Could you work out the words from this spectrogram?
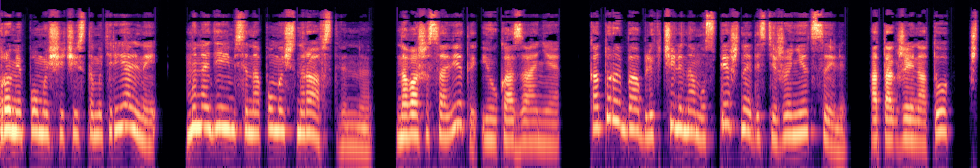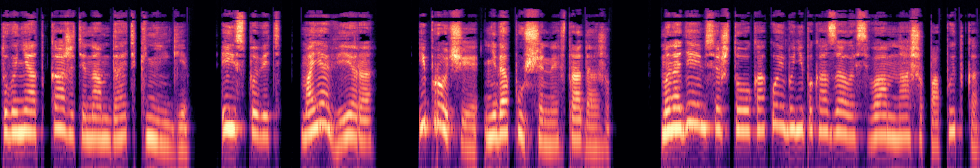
Кроме помощи чисто материальной, мы надеемся на помощь нравственную, на ваши советы и указания, которые бы облегчили нам успешное достижение цели, а также и на то, что вы не откажете нам дать книги, исповедь, моя вера и прочие, недопущенные в продажу. Мы надеемся, что, какой бы ни показалась вам наша попытка,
